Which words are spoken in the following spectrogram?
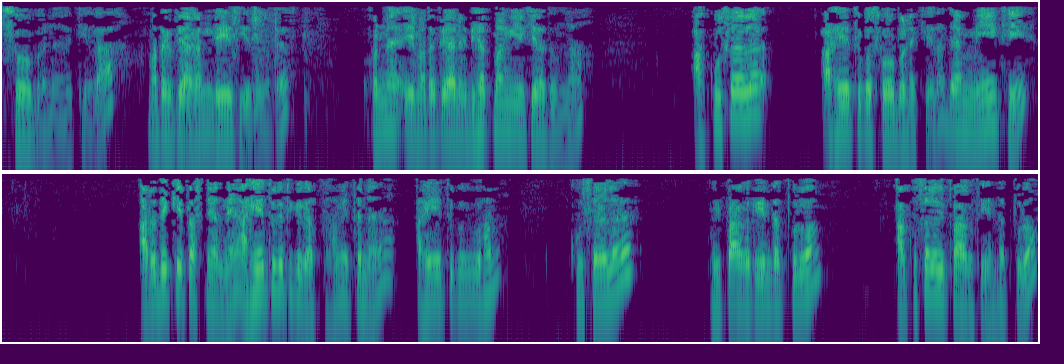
සෝබන කියලා මතක තියාගන්න ලේසි එතකොට. ඔන්න ඒ මතක තියාගන්න විදිහත් මම ඊයේ කියලා දුන්නා. අකුසල අහේතුක සෝබන කියලා. දැන් මේකේ අර දෙකේ ප්‍රශ්නයක් නැහැ. අහේතුක ටික ගත්තාම එතන අහේතුක කිව්වහම කුසල විපාක තියෙන්නත් පුළුවන් අකුසල විපාක තියෙන්නත් පුළුවන්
